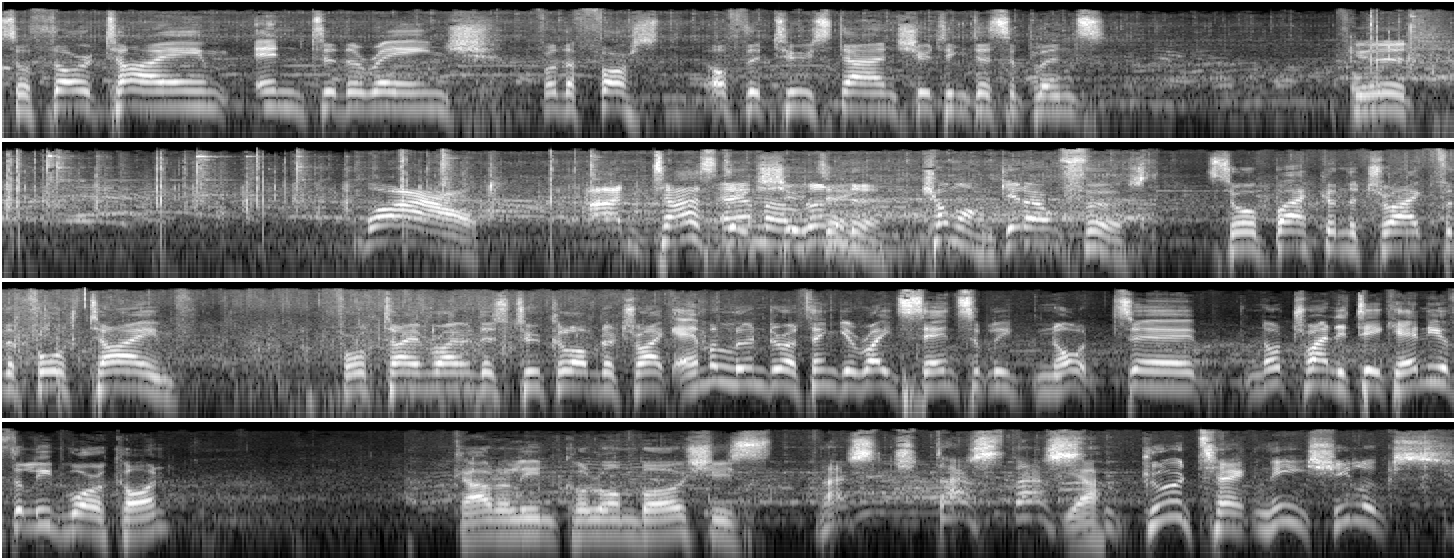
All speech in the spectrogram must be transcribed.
So third time into the range for the first of the two stand shooting disciplines. Good. Wow, fantastic Emma shooting. Come on, get out first. So back on the track for the fourth time. Fourth time round this two kilometre track. Emma Lunder, I think you're right, sensibly not uh, not trying to take any of the lead work on. Caroline Colombo, she's, That's that's that's Yeah. good technique. She looks,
